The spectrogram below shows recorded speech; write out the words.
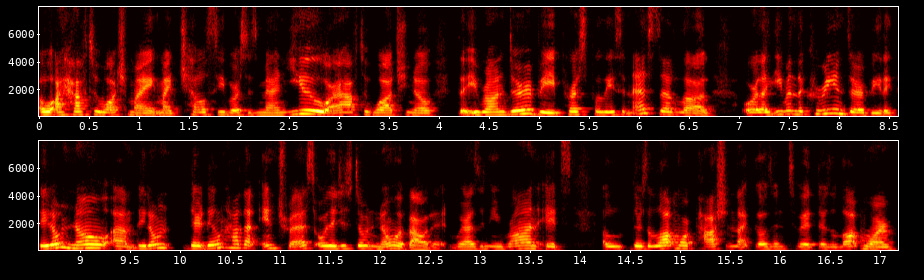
oh, I have to watch my my Chelsea versus Man U, or I have to watch, you know, the Iran Derby, Persepolis and Esteghlal, or like even the Korean Derby. Like they don't know, um, they don't they don't have that interest, or they just don't know about it. Whereas in Iran, it's a, there's a lot more passion that goes into it. There's a lot more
